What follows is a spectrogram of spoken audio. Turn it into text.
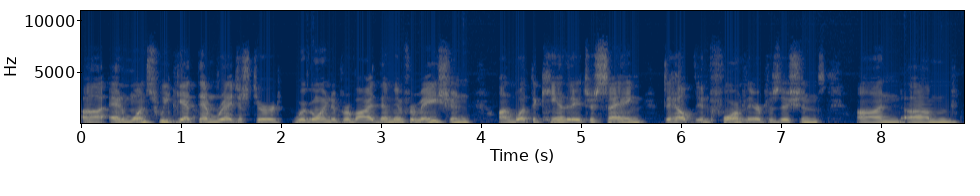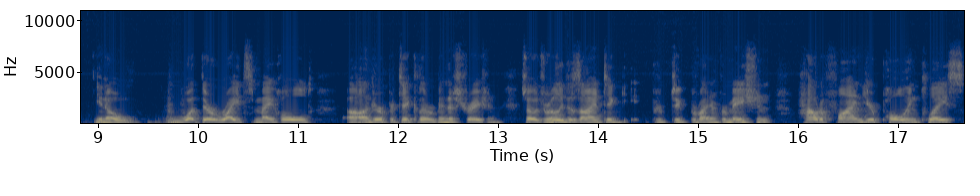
Uh, and once we get them registered, we're going to provide them information on what the candidates are saying to help inform their positions on, um, you know, what their rights may hold uh, under a particular administration. So it's really designed to to provide information, how to find your polling place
